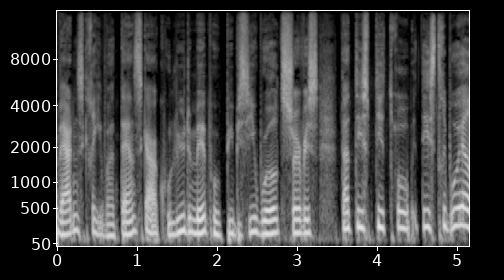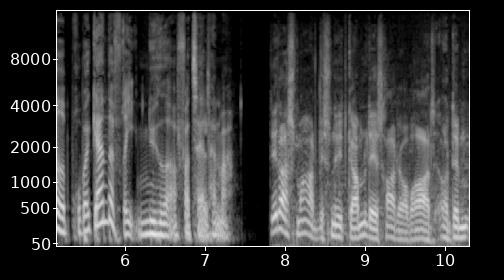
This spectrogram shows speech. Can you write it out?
verdenskrig, hvor danskere kunne lytte med på BBC World Service, der distribuerede propagandafri nyheder, fortalte han mig. Det, der er smart ved sådan et gammeldags radioapparat, og, dem,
